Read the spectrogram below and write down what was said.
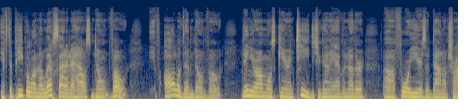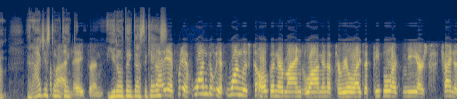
If the people on the left side of the House don't vote, if all of them don't vote, then you're almost guaranteed that you're going to have another uh, four years of Donald Trump. And I just Come don't on, think Nathan. you don't think that's the case. Uh, if if one if one was to open their minds long enough to realize that people like me are trying to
